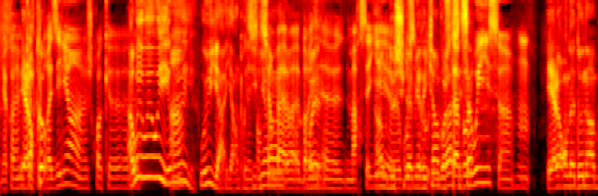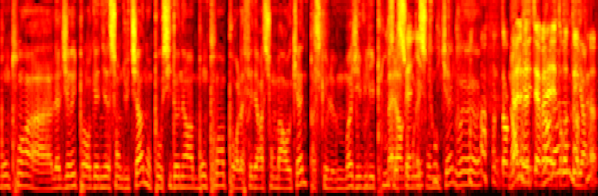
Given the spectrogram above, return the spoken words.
Il y a quand même Et quelques Brésiliens, je crois que. Ah oui, oui, oui, hein, oui, oui, oui, il y a, il y a un les Brésilien. anciens bah, Bré- ouais. euh, Marseillais, Un ou deux euh, Sud-Américains, voilà, c'est ça. Et alors, on a donné un bon point à l'Algérie pour l'organisation du Tchad. On peut aussi donner un bon point pour la fédération marocaine, parce que le- moi, j'ai vu les pelouses, Bah, elle elles sont, elles sont nickel. ouais, ouais. Donc Non, elle a mais- intérêt non, à non, être non, au top là.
